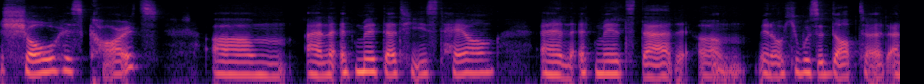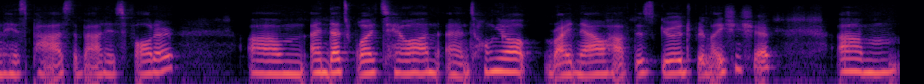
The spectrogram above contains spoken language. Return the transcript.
show his cards um, and admit that he's Taeyong and admit that um, you know he was adopted and his past about his father. Um, and that's why Taeyeon and Tongyeop right now have this good relationship. Um,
